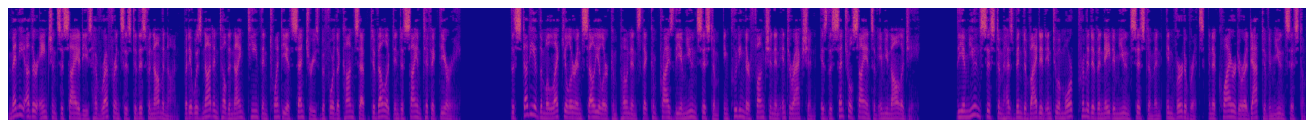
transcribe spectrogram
Many other ancient societies have references to this phenomenon, but it was not until the 19th and 20th centuries before the concept developed into scientific theory. The study of the molecular and cellular components that comprise the immune system, including their function and interaction, is the central science of immunology. The immune system has been divided into a more primitive innate immune system and, in vertebrates, an acquired or adaptive immune system.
